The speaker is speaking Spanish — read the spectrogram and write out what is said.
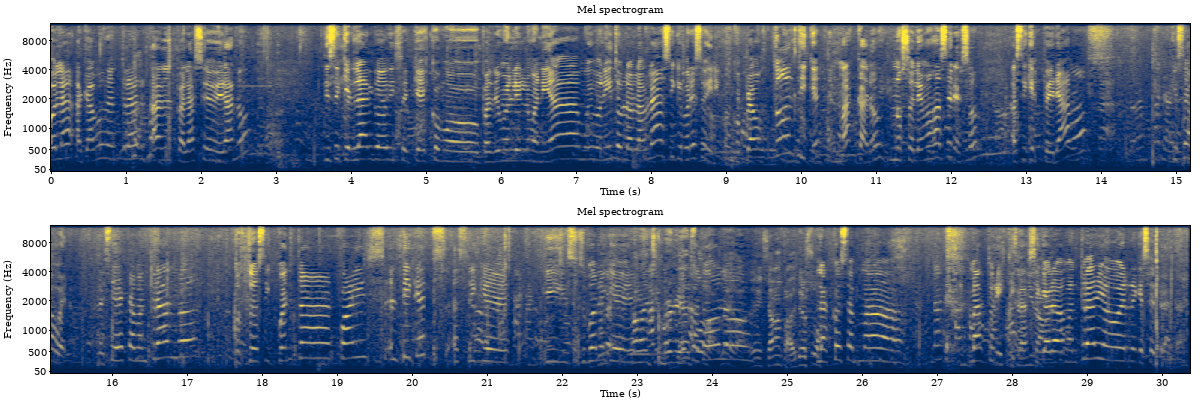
Hola, acabamos de entrar al Palacio de Verano. Dice que es largo, dice que es como patrimonio de la humanidad, muy bonito, bla bla bla, así que por eso vinimos. Compramos todo el ticket, el más caro, no solemos hacer eso, así que esperamos que sea bueno. Recién estamos entrando, costó 50 quais el ticket, así que y se supone que las cosas más, más turísticas. Así que ahora vamos a entrar y vamos a ver de qué se trata.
